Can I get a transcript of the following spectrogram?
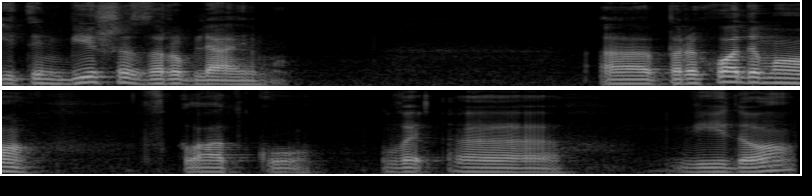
і тим більше заробляємо. Е, переходимо в вкладку ви- е, відео.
